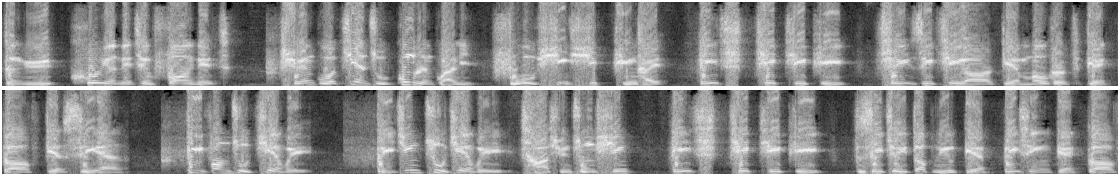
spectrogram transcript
等于 curiosity infinite。全国建筑工人管理服务信息平台 http czgr 点 m o g r 点 gov 点 cn 地方住建委北京住建委查询中心 http zjw 点 beijing 点 gov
